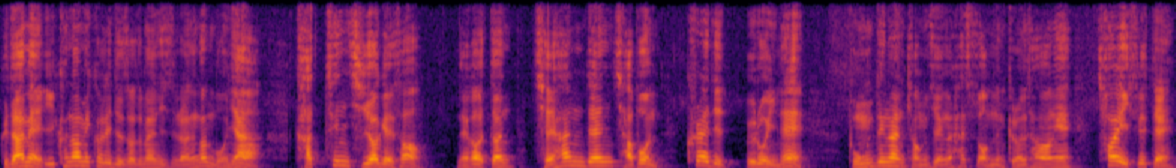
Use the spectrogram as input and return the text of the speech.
그 다음에 economically disadvantaged라는 건 뭐냐? 같은 지역에서 내가 어떤 제한된 자본, 크레딧으로 인해 동등한 경쟁을 할 수 없는 그런 상황에 처해 있을 때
